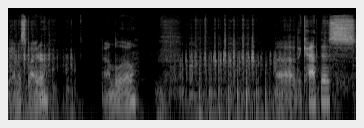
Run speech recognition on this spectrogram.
We have a spider down below. Uh, the cactus.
